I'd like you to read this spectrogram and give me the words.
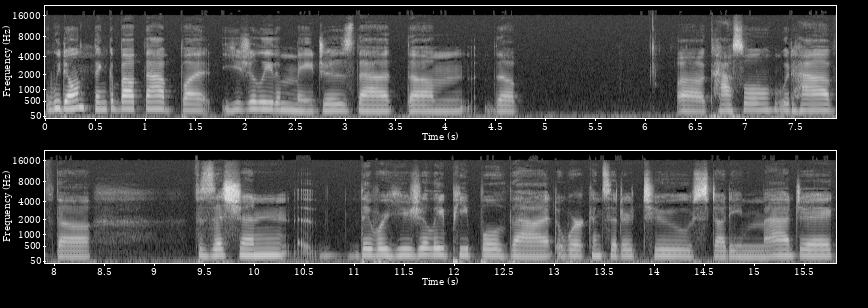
we don't think about that, but usually the mages that um, the uh, castle would have, the physician, they were usually people that were considered to study magic,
